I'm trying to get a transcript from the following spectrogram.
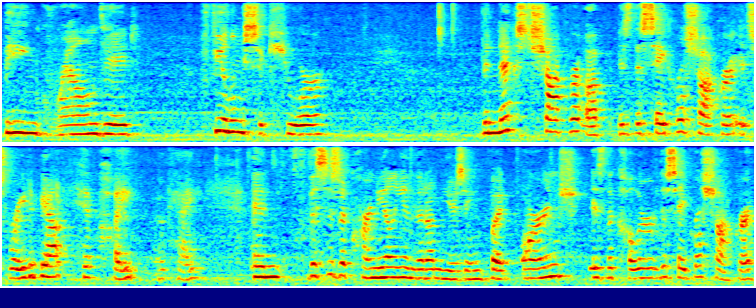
being grounded, feeling secure. The next chakra up is the sacral chakra. It's right about hip height, okay? And this is a carnelian that I'm using, but orange is the color of the sacral chakra.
